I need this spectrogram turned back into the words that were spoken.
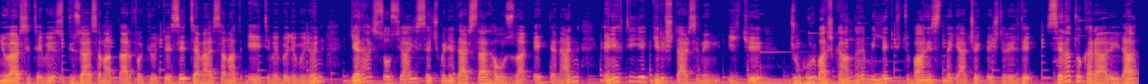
Üniversitemiz Güzel Sanatlar Fakültesi Temel Sanat Eğitimi Bölümünün genel sosyal seçmeli dersler havuzuna eklenen NFT'ye giriş dersinin ilki Cumhurbaşkanlığı Millet Kütüphanesi'nde gerçekleştirildi. Senato kararıyla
